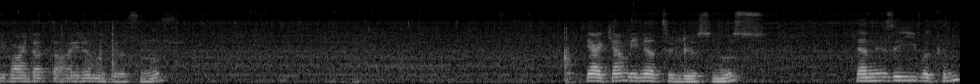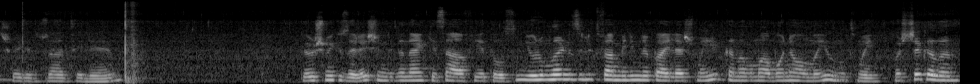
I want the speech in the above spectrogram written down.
bir bardak da ayran alıyorsunuz. Yerken beni hatırlıyorsunuz. Kendinize iyi bakın. Şöyle düzeltelim. Görüşmek üzere. Şimdiden herkese afiyet olsun. Yorumlarınızı lütfen benimle paylaşmayı, kanalıma abone olmayı unutmayın. Hoşçakalın.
